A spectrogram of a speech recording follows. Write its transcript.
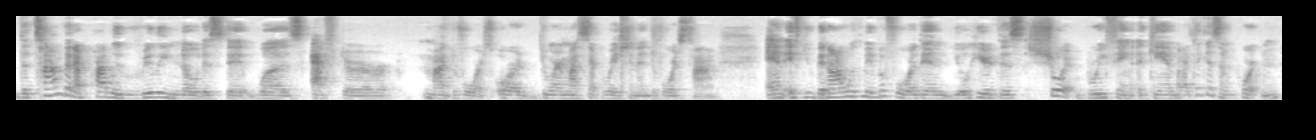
the time that I probably really noticed it was after my divorce or during my separation and divorce time. And if you've been on with me before then you'll hear this short briefing again but I think it's important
